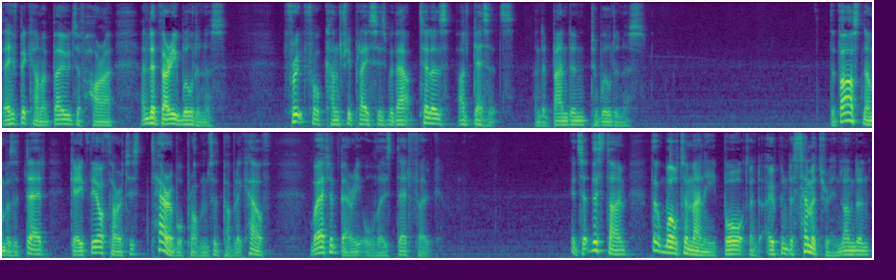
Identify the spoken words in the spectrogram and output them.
They have become abodes of horror and a very wilderness, Fruitful country places without tillers are deserts and abandoned to wilderness. The vast numbers of dead gave the authorities terrible problems with public health, where to bury all those dead folk. It's at this time that Walter Manny bought and opened a cemetery in London,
